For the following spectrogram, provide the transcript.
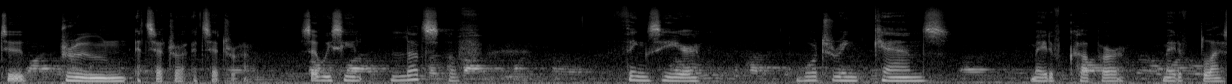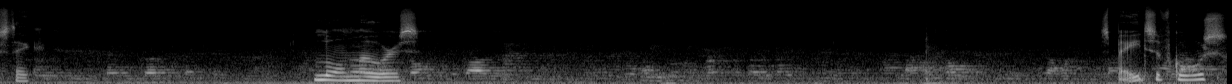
to prune, etc., etc. So we see lots of things here watering cans made of copper, made of plastic, lawn mowers. Spades, of course.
